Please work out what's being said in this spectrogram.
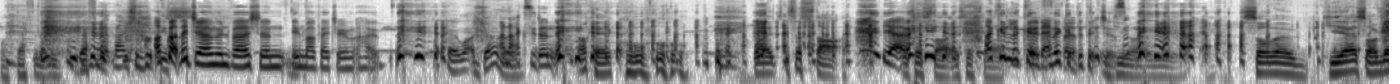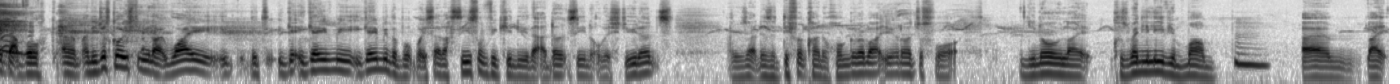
well, definitely, definitely. No, a good, I've got the German version in my bedroom at home. Okay, what a German. An accident. Okay, cool. well, it's, it's a start. yeah, It's a start. It's a I start. I can look Good at look at the Do pictures. you know what I mean? so um, yeah, so I read that book, um, and he just goes to me like, why? He, he ga- he gave me he gave me the book, but he said, I see something in you that I don't see in other students, and he was like, there's a different kind of hunger about you, and I just thought, you know, like, because when you leave your mum, Mm. Um, like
